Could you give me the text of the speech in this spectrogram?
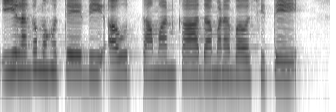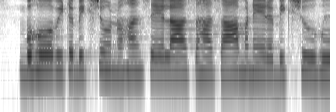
ඊළඟ මොහොතේදී අවුත් Taman කා දමන බව සිතේ. බොහෝ විට භික්ෂූන් වහන්සේලා සහ සාමණේර භික්ෂූහු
